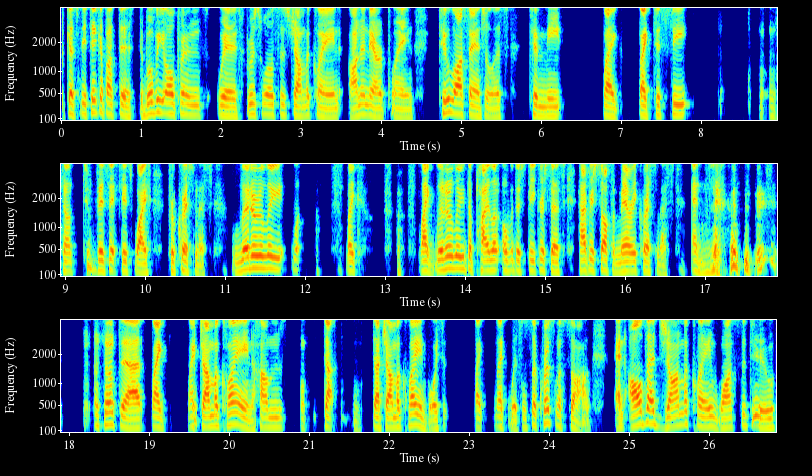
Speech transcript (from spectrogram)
because if you think about this, the movie opens with Bruce Willis's John McClane on an airplane to Los Angeles to meet like like to see to visit his wife for Christmas. Literally like like literally the pilot over the speaker says, "Have yourself a Merry Christmas." And then that like like John McClane hums that, that John McClane voice like like whistles the Christmas song. And all that John McClane wants to do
